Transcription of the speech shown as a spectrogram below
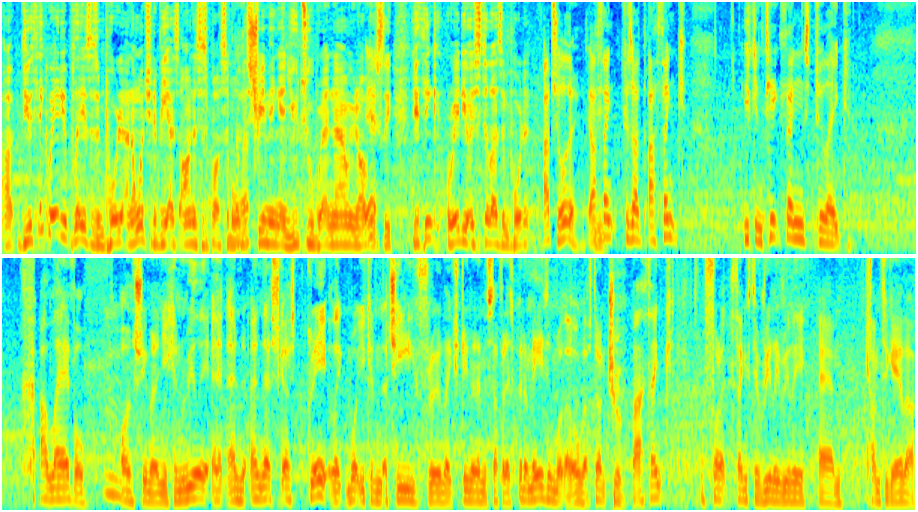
Uh, do you think radio play is as important? And I want you to be as honest as possible with the Uh-huh. streaming and YouTube right now. You know, obviously, do you think radio is still as important? Absolutely. I Hmm. think because I, I think you can take things to like a level on streaming and you can really and and it's, it's great like what you can achieve through like streaming and stuff and it's been amazing what that, all that's done True. but I think for it, things to really really um, come together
